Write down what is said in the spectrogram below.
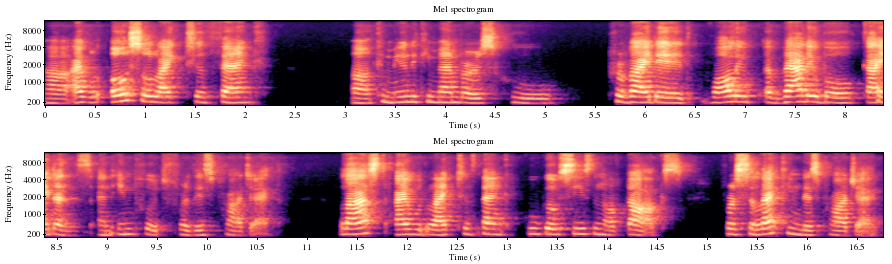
Uh, I would also like to thank uh, community members who provided valuable guidance and input for this project. Last, I would like to thank Google Season of Docs for selecting this project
